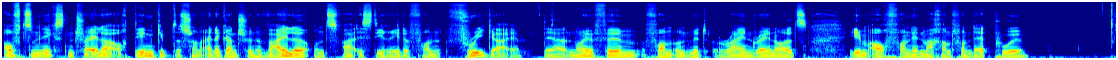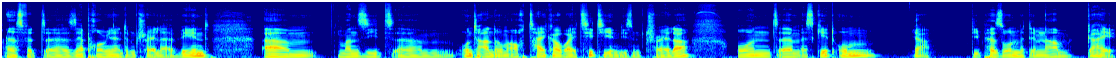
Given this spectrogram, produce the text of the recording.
auf zum nächsten Trailer. Auch den gibt es schon eine ganz schöne Weile. Und zwar ist die Rede von Free Guy, der neue Film von und mit Ryan Reynolds, eben auch von den Machern von Deadpool. Es wird äh, sehr prominent im Trailer erwähnt. Ähm, Man sieht ähm, unter anderem auch Taika Waititi in diesem Trailer und ähm, es geht um, ja, die Person mit dem Namen Guy.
